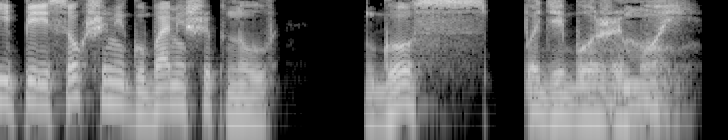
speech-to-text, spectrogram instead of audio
и пересохшими губами шепнул «Господи, Боже мой!»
